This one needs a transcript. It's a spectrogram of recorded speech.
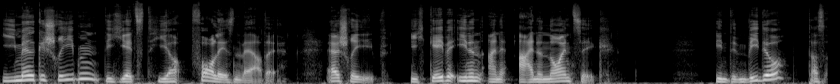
E-Mail geschrieben, die ich jetzt hier vorlesen werde. Er schrieb, ich gebe Ihnen eine 91. In dem Video, das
